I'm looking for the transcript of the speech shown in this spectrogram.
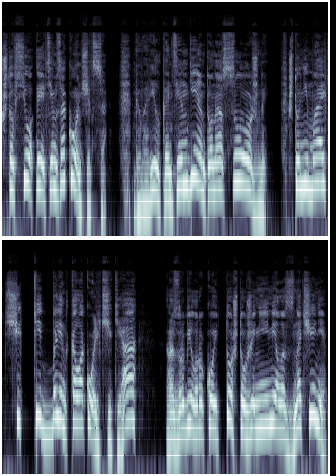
что все этим закончится. Говорил, контингент у нас сложный, что не мальчики, блин, колокольчики, а? Разрубил рукой то, что уже не имело значения,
